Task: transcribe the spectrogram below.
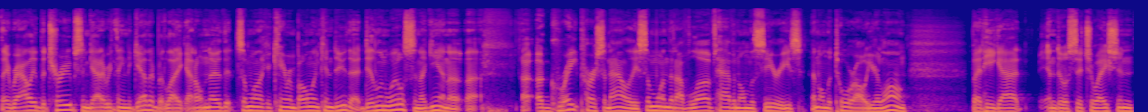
they rallied the troops and got everything together. But like, I don't know that someone like a Cameron Boland can do that. Dylan Wilson, again, a, a, a great personality, someone that I've loved having on the series and on the tour all year long. But he got into a situation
